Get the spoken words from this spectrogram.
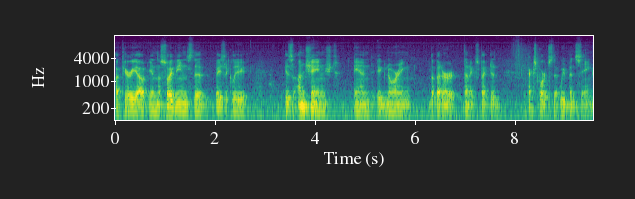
a carryout in the soybeans that basically is unchanged and ignoring the better than expected exports that we've been seeing.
